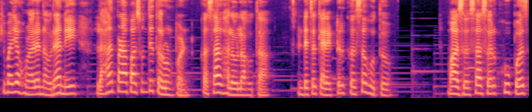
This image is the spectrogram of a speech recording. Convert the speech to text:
की माझ्या होणाऱ्या नवऱ्याने लहानपणापासून ते तरुणपण कसा घालवला होता आणि त्याचं कॅरेक्टर कसं होतं? माझं सासर खूपच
